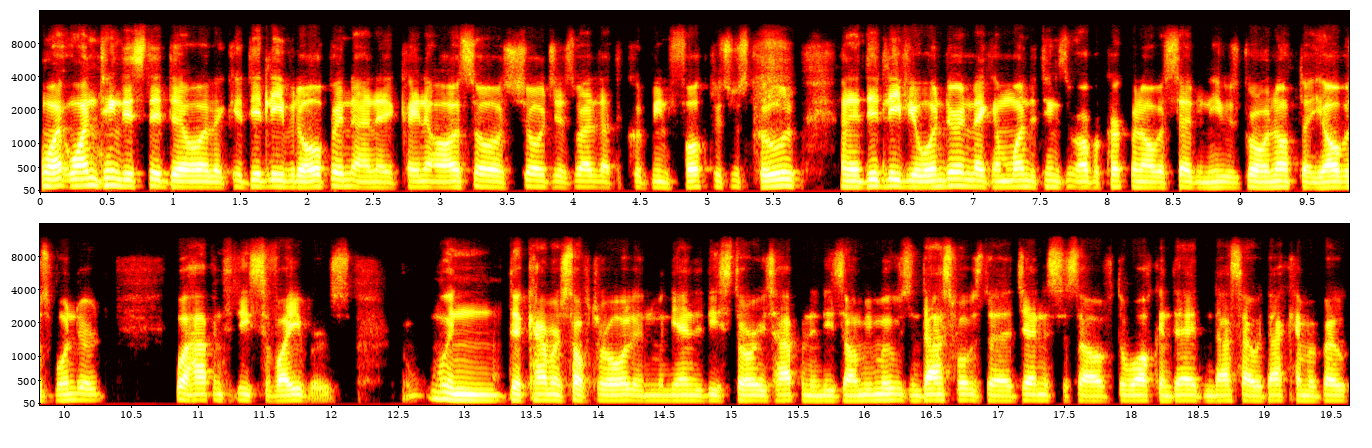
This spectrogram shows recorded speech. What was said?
one, one thing this did though, like it did leave it open and it kind of also showed you as well that they could been fucked, which was cool. And it did leave you wondering, like, and one of the things that Robert Kirkman always said when he was growing up that he always wondered what happened to these survivors when the camera stopped rolling, when the end of these stories happened in these zombie movies. And that's what was the genesis of The Walking Dead. And that's how that came about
